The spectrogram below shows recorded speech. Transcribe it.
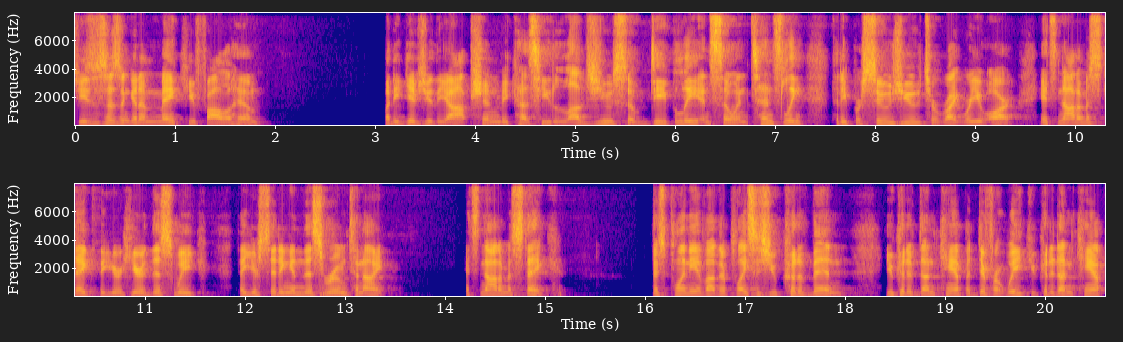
Jesus isn't going to make you follow him, but he gives you the option because he loves you so deeply and so intensely that he pursues you to right where you are. It's not a mistake that you're here this week, that you're sitting in this room tonight. It's not a mistake. There's plenty of other places you could have been. You could have done camp a different week. You could have done camp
